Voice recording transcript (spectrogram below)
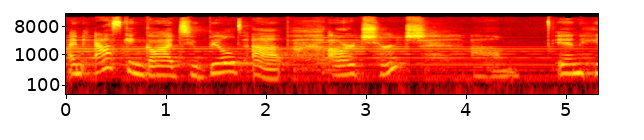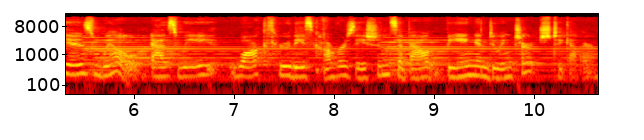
I'm asking God to build up our church um, in His will as we walk through these conversations about being and doing church together.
